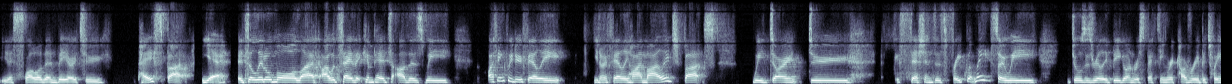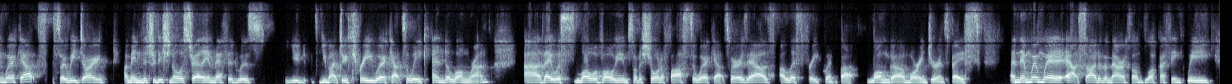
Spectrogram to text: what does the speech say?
you know, slower than VO2 pace. But yeah, it's a little more like I would say that compared to others, we, I think we do fairly, you know, fairly high mileage, but we don't do sessions as frequently. So we, Jules is really big on respecting recovery between workouts. So we don't, I mean, the traditional Australian method was you you might do three workouts a week and a long run. Uh, they were slower volume, sort of shorter, faster workouts, whereas ours are less frequent but longer, more endurance based. And then when we're outside of a marathon block, I think we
